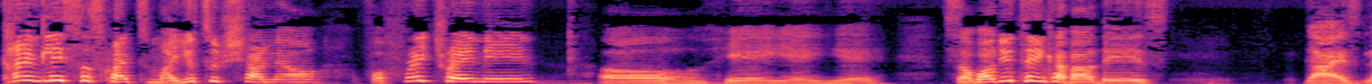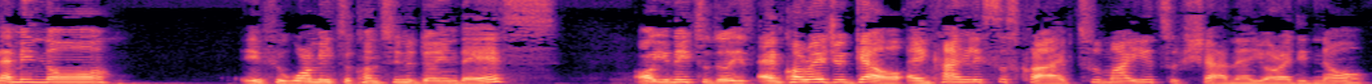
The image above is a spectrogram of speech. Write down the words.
kindly subscribe to my YouTube channel for free training. Oh, yeah, yeah, yeah. So what do you think about this? Guys, let me know if you want me to continue doing this. All you need to do is encourage your girl and kindly subscribe to my YouTube channel. You already know.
